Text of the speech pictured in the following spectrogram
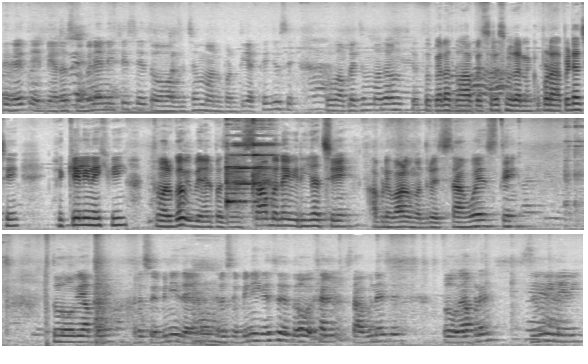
ઘરે હતી એટલે રસોઈ બનાવી નાખી છે તો આપણે જમવાનું પણ તૈયાર થઈ જશે. તો આપણે જમવા જવાનું છે. તો પહેલાં તો આપણે સરસ મજાના કપડાં પડ્યા છે. કેલી નાખવી. તમારું ગવી બેન પછી સા બનાવી રહ્યા છે. આપણે વાળુમાં દરરોજ સા હોય જ તે. તો હવે આપણે રસોઈ બની જાય. રસોઈ બની ગઈ છે, તો હવે ખાલી સા બને છે. તો હવે આપણે જમી લેવી.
